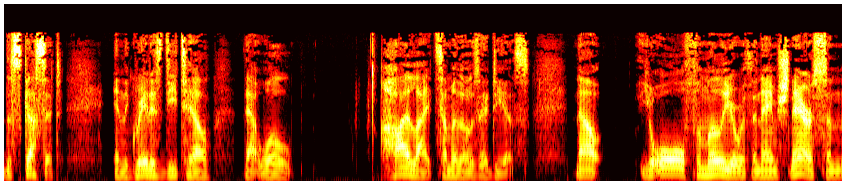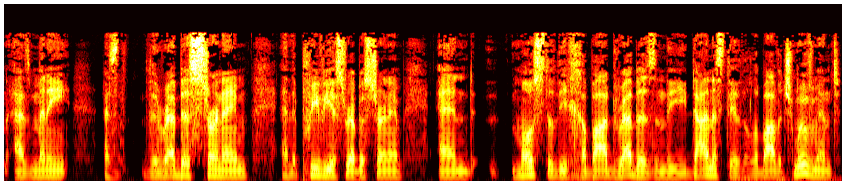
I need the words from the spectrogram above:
discuss it in the greatest detail that will highlight some of those ideas. Now, you're all familiar with the name Schneerson as many as the Rebbe's surname and the previous Rebbe's surname, and most of the Chabad Rebbe's in the dynasty of the Lubavitch movement,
